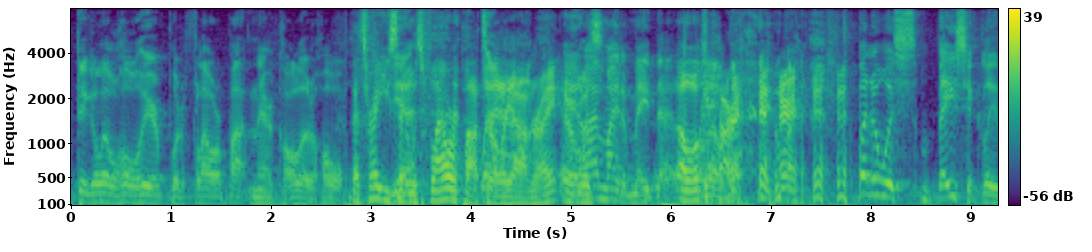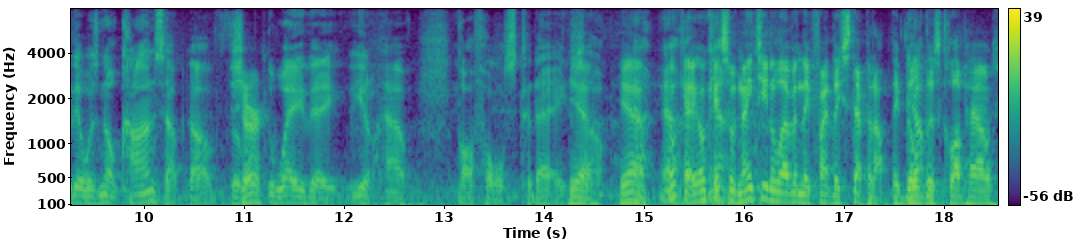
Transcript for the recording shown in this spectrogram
dig a little hole here, put a flower pot in there, call it a hole. That's right. You said it was flower pots Well, early on, right? Or was- I might have made that up. Oh, okay, all bit. but, but it was basically there was no concept of the, Sure. the way they, you know, have golf holes today. Yeah. So, yeah. Okay. Okay. yeah. So 1911, they find they step it up. They build Yep. this clubhouse.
